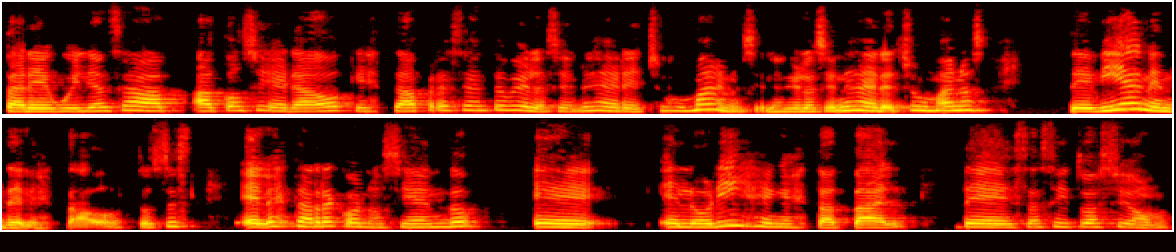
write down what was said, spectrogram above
Tarek William Saab, ha considerado que está presente violaciones de derechos humanos y las violaciones de derechos humanos devienen del Estado. Entonces, él está reconociendo eh, el origen estatal de esa situación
